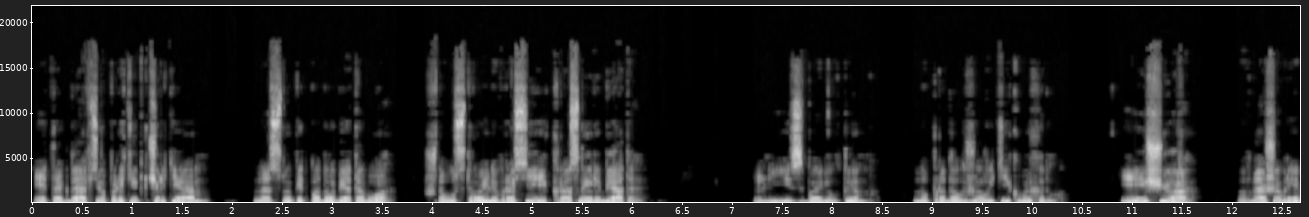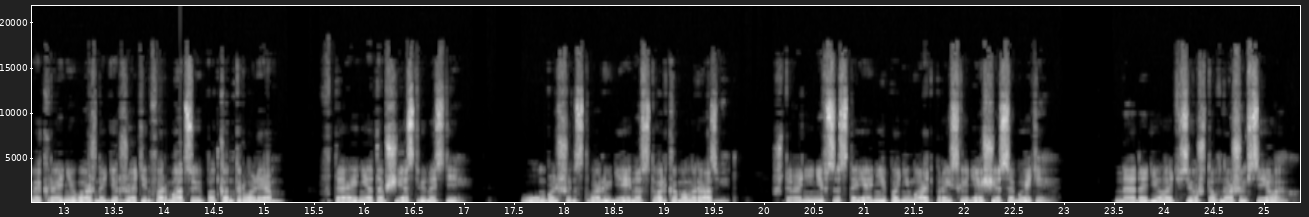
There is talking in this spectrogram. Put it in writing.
и тогда все полетит к чертям наступит подобие того, что устроили в России красные ребята. Ли сбавил темп, но продолжал идти к выходу. И еще, в наше время крайне важно держать информацию под контролем, в тайне от общественности. Ум большинства людей настолько малоразвит, что они не в состоянии понимать происходящее событие. Надо делать все, что в наших силах,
